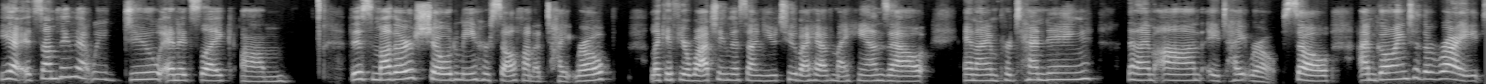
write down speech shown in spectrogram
Yeah, it's something that we do, and it's like um, this mother showed me herself on a tightrope. Like if you're watching this on YouTube, I have my hands out and I'm pretending that I'm on a tightrope. So I'm going to the right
